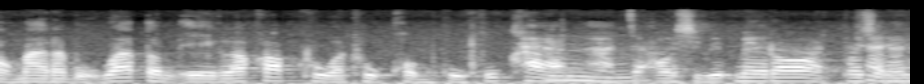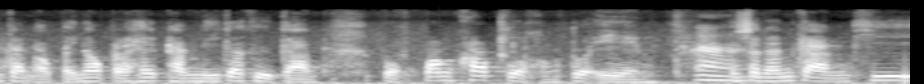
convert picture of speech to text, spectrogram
ออกมาระบุว่าตนเองและครอบครัวถูกข่มขู่คุกคามอาจจะเอาชีวิตไม่รอด เพราะฉะนั้นใช่ค่ะการออกไปนอกประเทศครั้งนี้ก็คือการปกป้องครอบครัวของตัวเองอ่าเพราะฉะนั้นการที่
